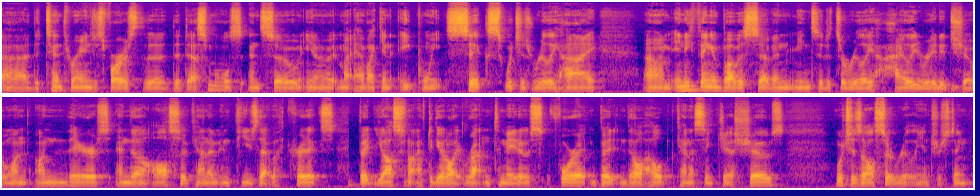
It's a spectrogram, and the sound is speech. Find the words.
uh, the tenth range as far as the the decimals, and so you know it might have like an eight point six, which is really high. Um, anything above a seven means that it's a really highly rated show on, on theirs, and they'll also kind of infuse that with critics. But you also don't have to go to like Rotten Tomatoes for it, but they'll help kind of suggest shows, which is also really interesting.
